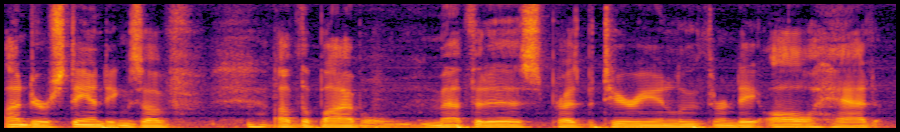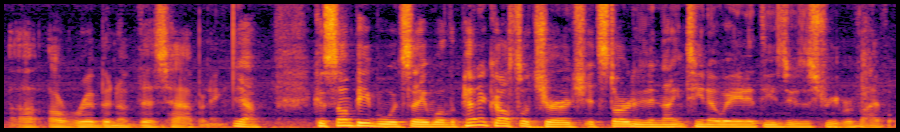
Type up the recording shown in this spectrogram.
understandings of Mm-hmm. of the Bible, Methodist, Presbyterian, Lutheran, they all had a, a ribbon of this happening. Yeah, because some people would say, well, the Pentecostal church it started in 1908 at the Azusa Street revival.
